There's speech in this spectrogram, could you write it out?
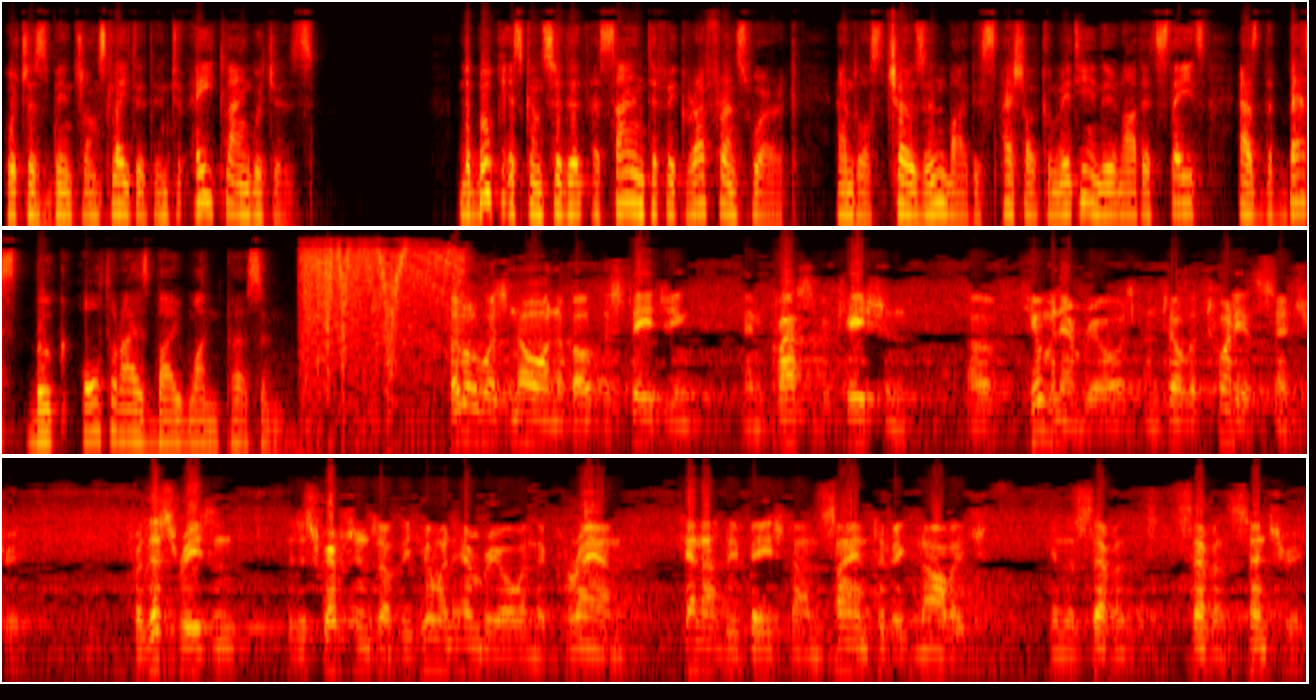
which has been translated into eight languages. The book is considered a scientific reference work and was chosen by the Special Committee in the United States as the best book authorized by one person. Little was known about the staging and classification of human embryos until the 20th century. For this reason, the descriptions of the human embryo in the Quran cannot be based on scientific knowledge in the 7th, 7th century.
